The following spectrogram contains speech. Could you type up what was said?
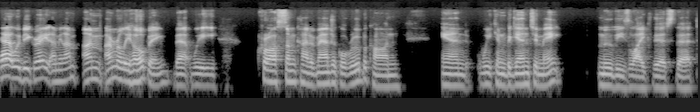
That would be great. I mean, I'm I'm I'm really hoping that we cross some kind of magical Rubicon and we can begin to make movies like this that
